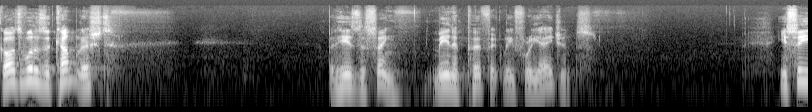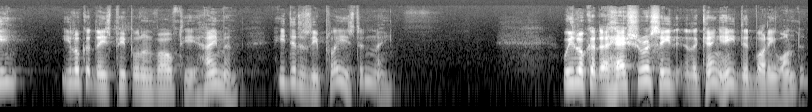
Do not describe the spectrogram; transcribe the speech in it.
God's will is accomplished, but here's the thing men are perfectly free agents. You see, you look at these people involved here. Haman, he did as he pleased, didn't he? We look at Ahasuerus, he, the king, he did what he wanted.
